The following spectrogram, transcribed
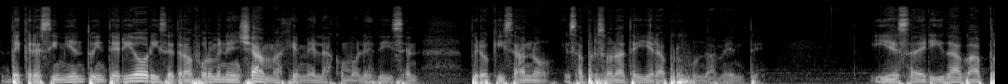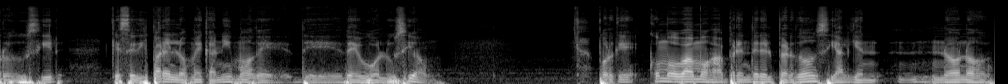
de crecimiento interior y se transformen en llamas gemelas, como les dicen, pero quizá no, esa persona te hiera profundamente. Y esa herida va a producir que se disparen los mecanismos de, de evolución. Porque ¿cómo vamos a aprender el perdón si alguien, no nos,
